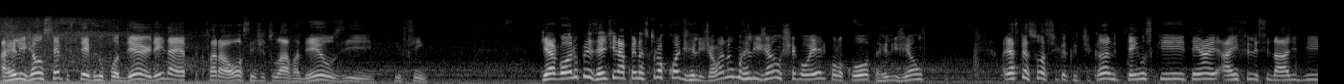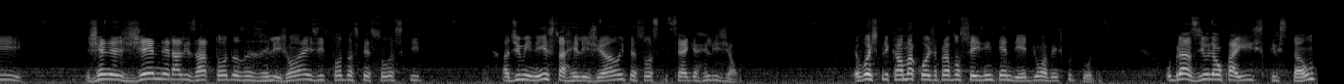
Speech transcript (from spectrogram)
a religião sempre esteve no poder, desde a época que o faraó se intitulava Deus e, enfim, que agora o presidente ele apenas trocou de religião. Era uma religião, chegou ele, colocou outra religião. Aí as pessoas ficam criticando e tem uns que têm a, a infelicidade de generalizar todas as religiões e todas as pessoas que administram a religião e pessoas que seguem a religião. Eu vou explicar uma coisa para vocês entenderem de uma vez por todas. O Brasil é um país cristão,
